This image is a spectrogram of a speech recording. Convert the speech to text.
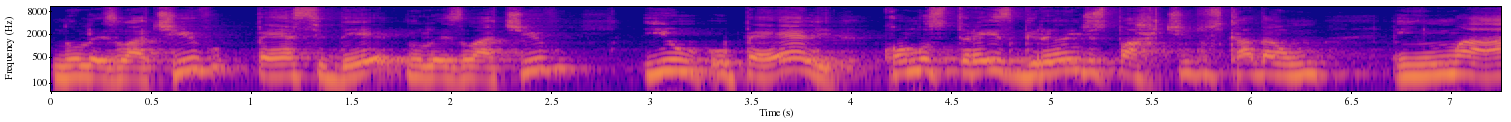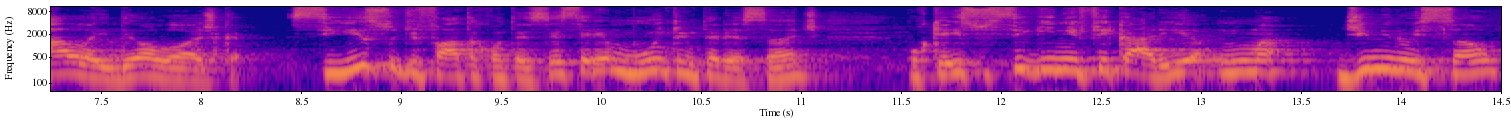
no legislativo, PSD no legislativo e o, o PL como os três grandes partidos, cada um em uma ala ideológica se isso de fato acontecer, seria muito interessante, porque isso significaria uma diminuição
